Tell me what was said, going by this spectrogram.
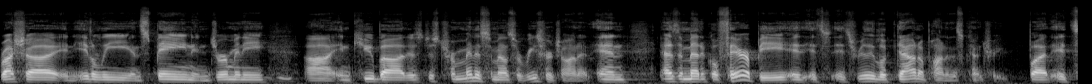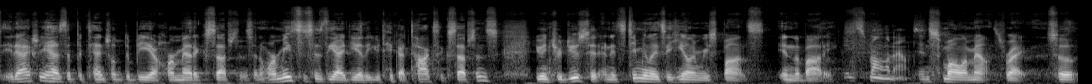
Russia, in Italy, in Spain, in Germany, uh, in Cuba. There's just tremendous amounts of research on it. And as a medical therapy, it, it's, it's really looked down upon in this country but it's, it actually has the potential to be a hormetic substance. And hormesis is the idea that you take a toxic substance, you introduce it, and it stimulates a healing response in the body. In small amounts. In small amounts, right. So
